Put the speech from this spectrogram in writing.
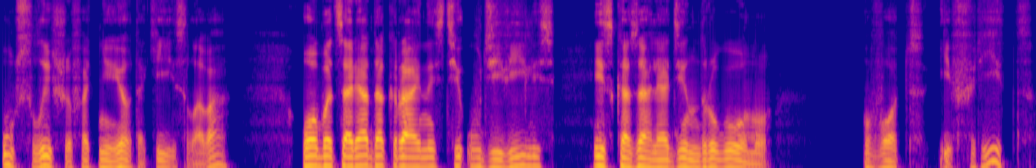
Услышав от нее такие слова, оба царя до крайности удивились и сказали один другому, «Вот Ифрит,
